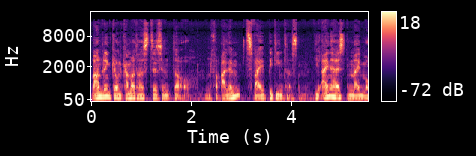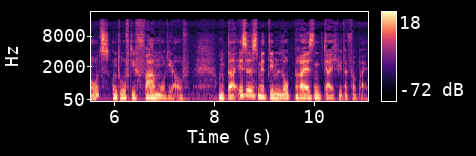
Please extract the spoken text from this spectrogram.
Warnblinker und Kamerataste sind da auch. Und vor allem zwei Bedientasten. Die eine heißt My Modes und ruft die Fahrmodi auf. Und da ist es mit dem Lobpreisen gleich wieder vorbei.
